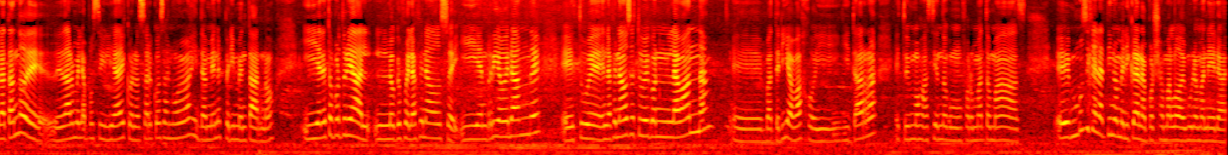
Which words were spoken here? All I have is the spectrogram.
tratando de, darme la posibilidad de conocer cosas nuevas y también experimentar, ¿no? Y en esta oportunidad, lo que fue la FENA 12 y en Río Grande, estuve, en la FENA 12 estuve con la banda, batería, bajo y guitarra, estuvimos haciendo como un formato más música latinoamericana, por llamarlo de alguna manera.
